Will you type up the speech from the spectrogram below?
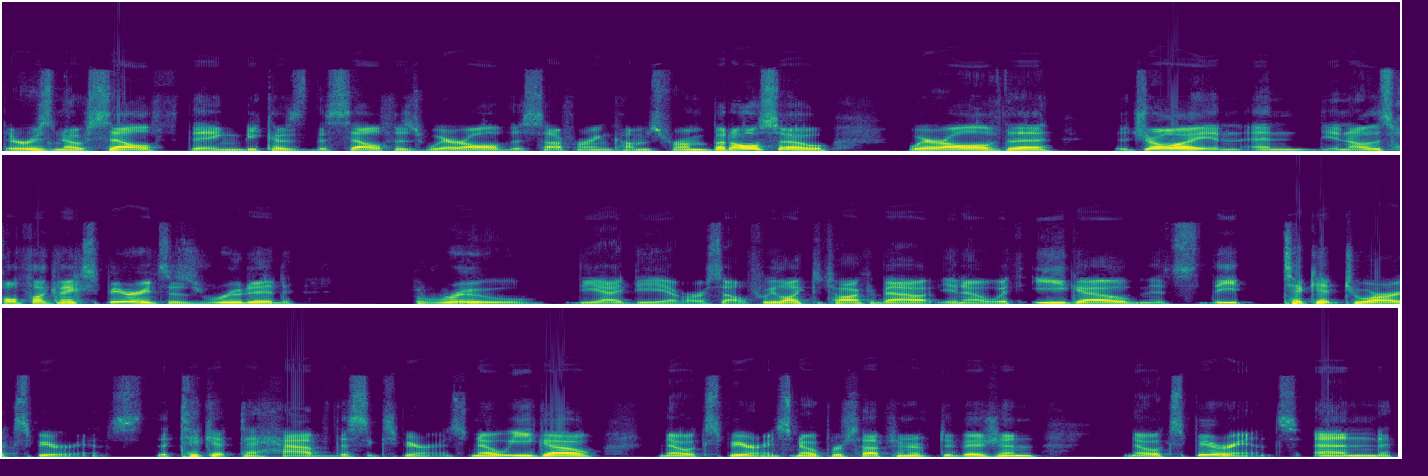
there is no self thing, because the self is where all of the suffering comes from, but also where all of the the joy and and you know this whole fucking experience is rooted through the idea of ourself. We like to talk about, you know, with ego, it's the ticket to our experience, the ticket to have this experience. No ego, no experience, no perception of division, no experience. And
